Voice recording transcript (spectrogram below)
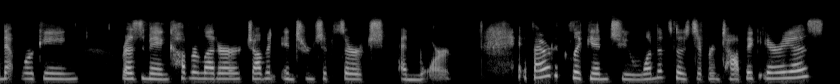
networking, resume and cover letter, job and internship search, and more. If I were to click into one of those different topic areas,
